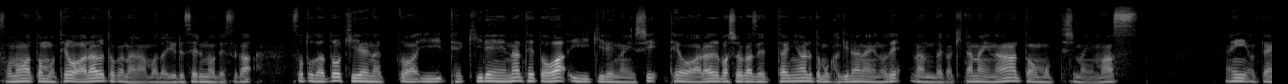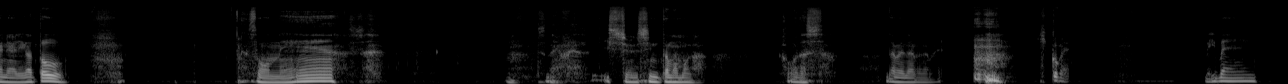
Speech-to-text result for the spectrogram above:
その後も手を洗うとかならまだ許せるのですが外だときれいなとは言い手きれいな手とは言い切れないし手を洗う場所が絶対にあるとも限らないのでなんだか汚いなと思ってしまいます。はいお便りありがとう。そうね。ちょっと一瞬死んだままが顔出した。ダメダメダメ。引っ込め。バイバイ。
